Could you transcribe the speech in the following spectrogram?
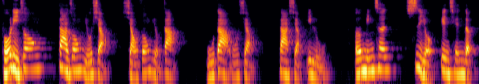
佛理中，大中有小，小中有大，无大无小，大小一如。而名称是有变迁的。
